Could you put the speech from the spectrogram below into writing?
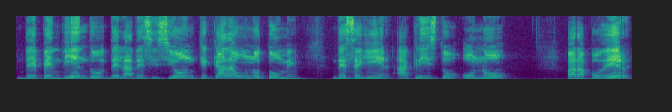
dependiendo de la decisión que cada uno tome de seguir a Cristo o no para poder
